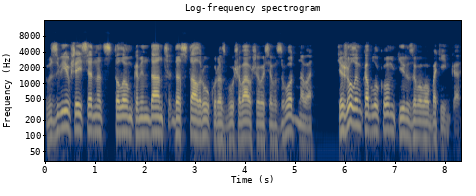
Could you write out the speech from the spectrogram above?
Взвившийся над столом комендант достал руку разбушевавшегося взводного тяжелым каблуком кирзового ботинка.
